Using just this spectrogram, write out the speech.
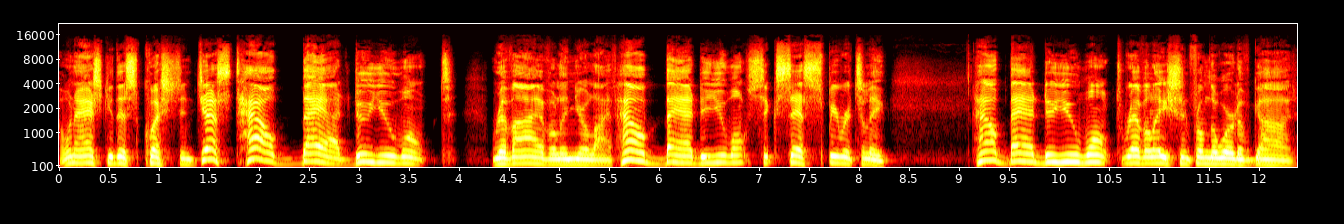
I want to ask you this question. Just how bad do you want revival in your life? How bad do you want success spiritually? How bad do you want revelation from the word of God?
